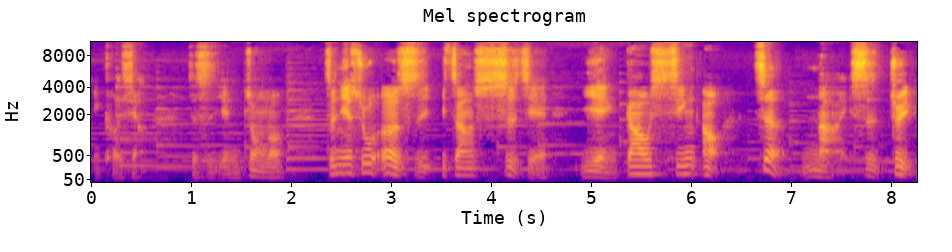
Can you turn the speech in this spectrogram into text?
你可想这是严重咯。真言书二十一章四节。眼高心傲，这乃是罪。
